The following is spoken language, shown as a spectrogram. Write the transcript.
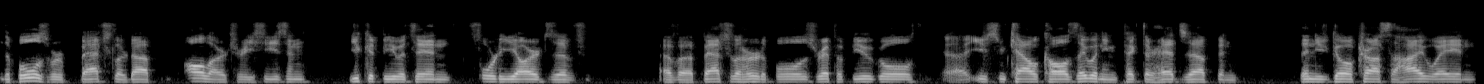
the bulls were bachelored up all archery season. You could be within 40 yards of of a bachelor herd of bulls, rip a bugle, uh, use some cow calls. They wouldn't even pick their heads up, and then you'd go across the highway and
